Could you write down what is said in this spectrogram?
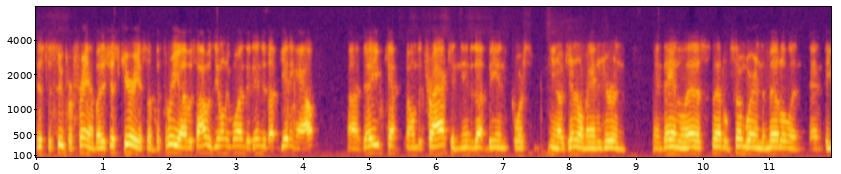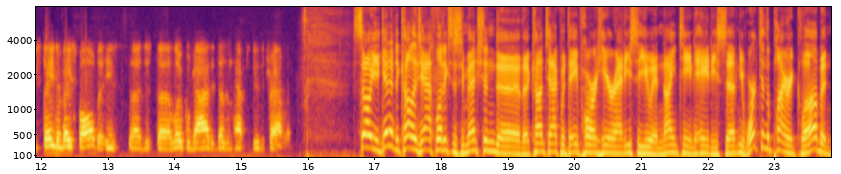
just a super friend. But it's just curious of the three of us, I was the only one that ended up getting out uh, Dave kept on the track and ended up being, of course, you know, general manager, and and Dan Les settled somewhere in the middle, and and he stayed in baseball, but he's uh, just a local guy that doesn't have to do the traveling. So you get into college athletics, as you mentioned, uh, the contact with Dave Hart here at ECU in 1987. You worked in the Pirate Club, and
